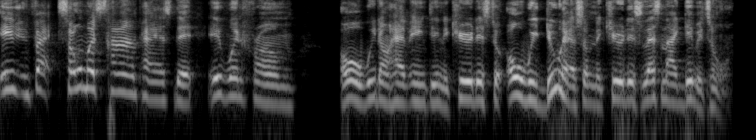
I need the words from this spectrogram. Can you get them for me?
In fact, so much time passed that it went from, oh, we don't have anything to cure this to, oh, we do have something to cure this. Let's not give it to them.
